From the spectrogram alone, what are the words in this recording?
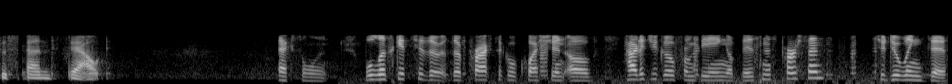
suspend doubt. Excellent. Well, let's get to the, the practical question of how did you go from being a business person to doing this?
